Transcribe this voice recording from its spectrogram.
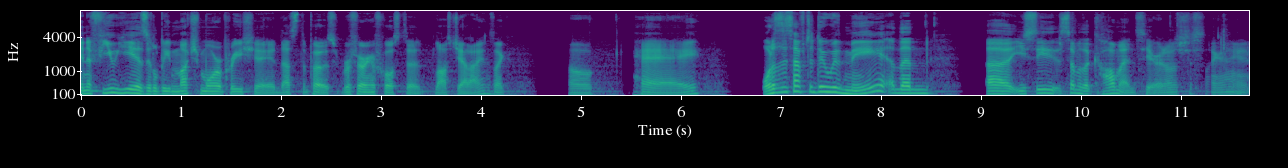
in a few years it'll be much more appreciated. That's the post, referring of course to Last Jedi. It's like, okay, what does this have to do with me? And then uh, you see some of the comments here, and I was just like, eh.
